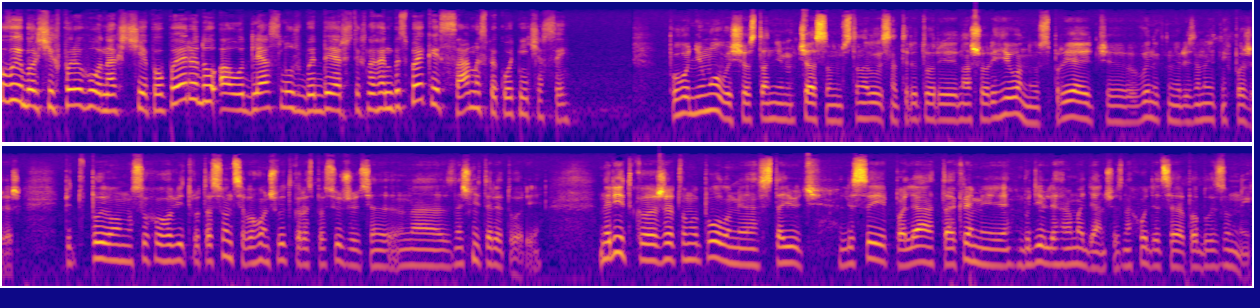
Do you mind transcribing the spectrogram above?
у виборчих перегонах ще попереду, а от для служби Держтехногенбезпеки саме спекотні часи. Погодні умови, що останнім часом встановилися на території нашого регіону, сприяють е, виникненню різноманітних пожеж. Під впливом сухого вітру та сонця вогонь швидко розповсюджується на значні території. Нерідко жертвами полум'я стають ліси, поля та окремі будівлі громадян, що знаходяться поблизу них.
